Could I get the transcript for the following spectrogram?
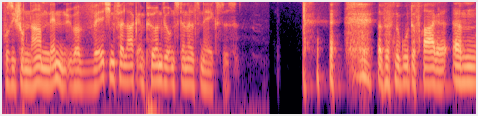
Wo Sie schon Namen nennen, über welchen Verlag empören wir uns denn als nächstes? das ist eine gute Frage. Ähm,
